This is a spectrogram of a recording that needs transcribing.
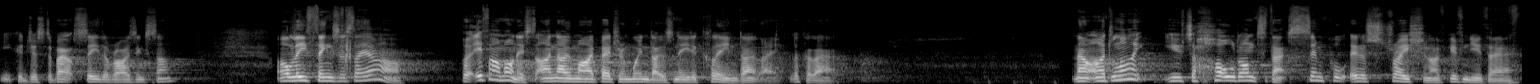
You could just about see the rising sun. I'll leave things as they are. But if I'm honest, I know my bedroom windows need a clean, don't they? Look at that. Now, I'd like you to hold on to that simple illustration I've given you there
